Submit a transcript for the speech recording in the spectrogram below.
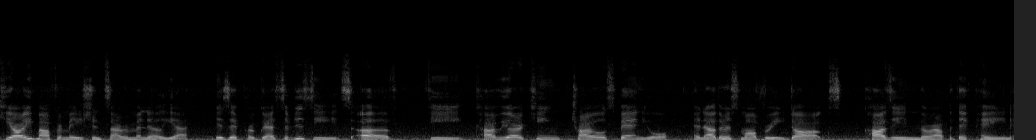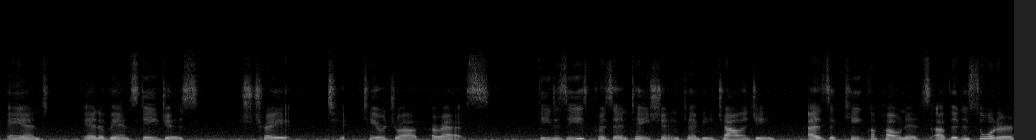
Chiari malformation cyramammalia is a progressive disease of the Cavalier King Charles Spaniel and other small breed dogs, causing neuropathic pain and, in advanced stages, tra- parese. The disease presentation can be challenging as the key components of the disorder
